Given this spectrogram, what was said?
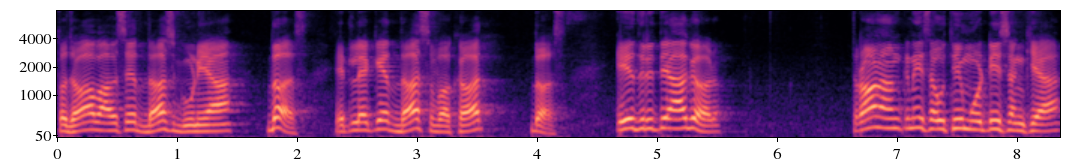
તો જવાબ આવશે દસ ગુણ્યા દસ, એટલે કે દસ વખત દસ. એ જ રીતે આગળ, ત્રણ અંકની સૌથી મોટી સંખ્યા,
